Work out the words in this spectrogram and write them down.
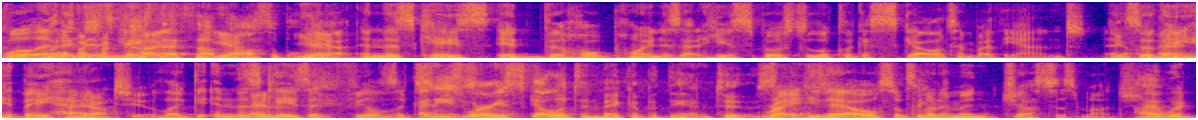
Well, but in but this case, because- that's not yeah. possible. yeah. In this case, it the whole point is that he is supposed to look like a skeleton by the end, and so they they had yeah. to. Like in this And- case, it feels like and he's wearing skeleton makeup at the end too. so- right. He, they also put him in just as much. I would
